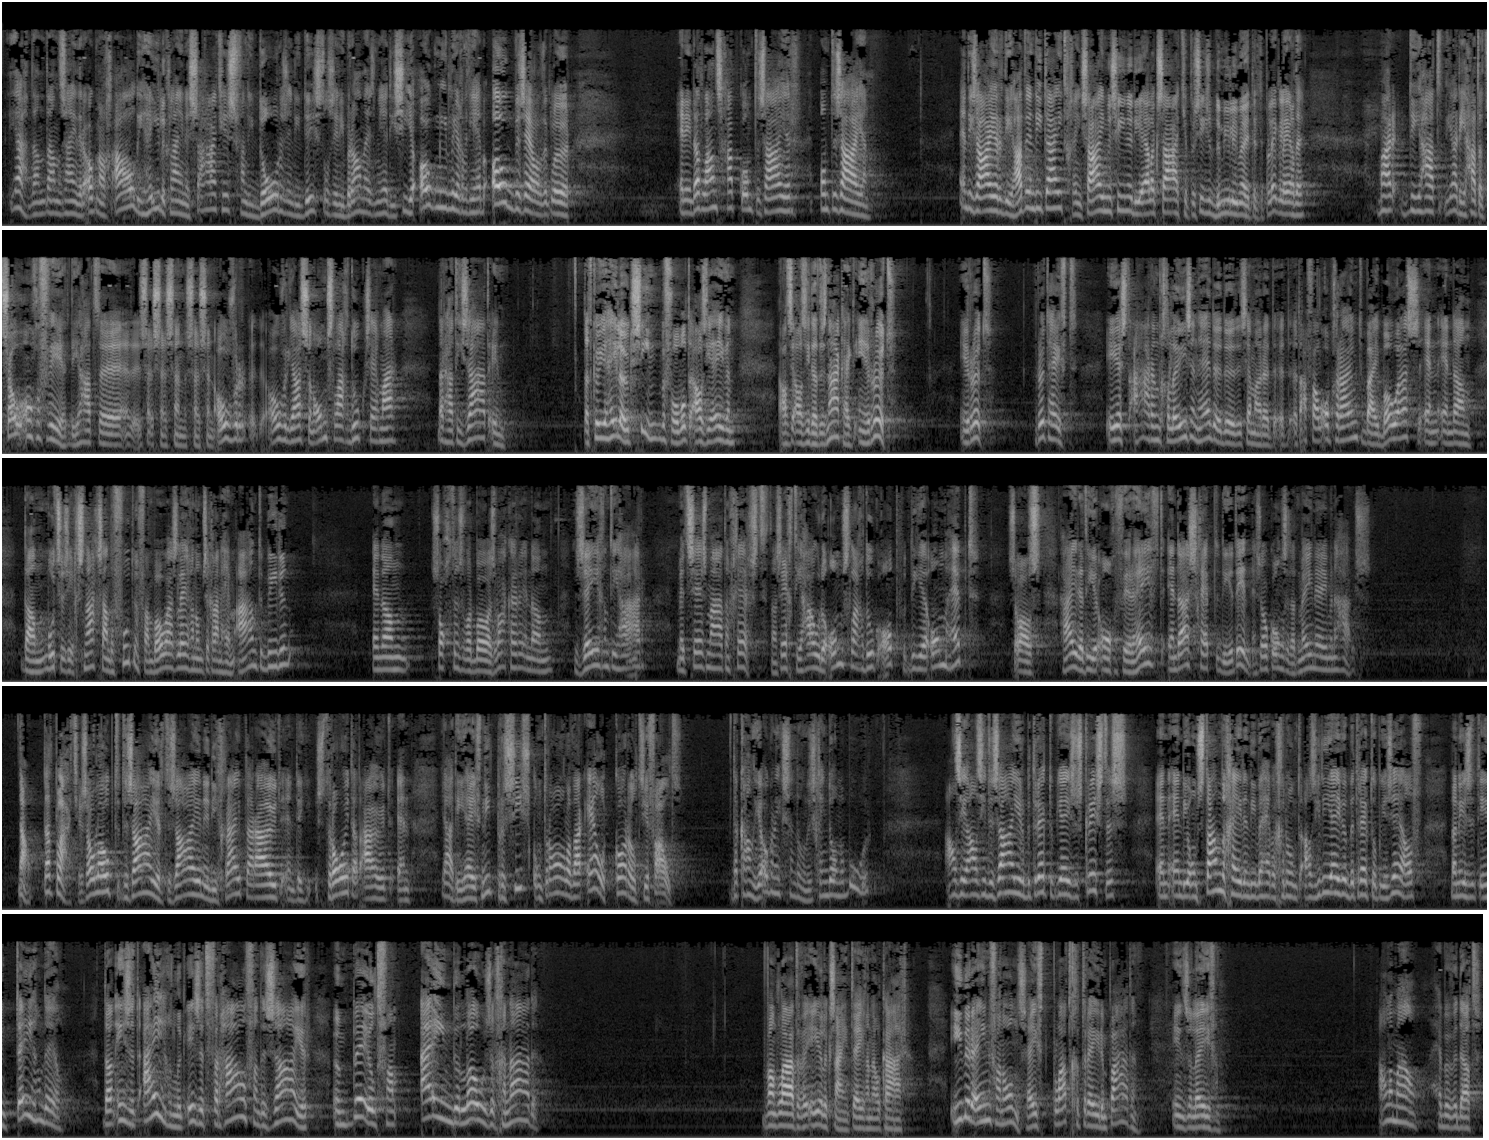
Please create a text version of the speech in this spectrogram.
ja, dan, dan zijn er ook nog al die hele kleine zaadjes van die dorens en die distels en die brandneus. Maar die zie je ook niet liggen, want die hebben ook dezelfde kleur. En in dat landschap komt de zaaier om te zaaien. En die zaaier die had in die tijd geen zaaimachine die elk zaadje precies op de millimeter te plek legde. Maar die had, ja, die had het zo ongeveer. Die had uh, zijn over, overjas, zijn omslagdoek, zeg maar. Daar had hij zaad in. Dat kun je heel leuk zien, bijvoorbeeld als je even, als, als je dat eens nakijkt, in Rut. In Rut. Rut heeft eerst Aren gelezen, hè, de, de, zeg maar het, het, afval opgeruimd bij Boas. En, en dan, dan moet ze zich s'nachts aan de voeten van Boas leggen om zich aan hem aan te bieden. En dan, s ochtends wordt Boas wakker en dan zegent hij haar met zes maten gerst. Dan zegt hij, hou de omslagdoek op die je om hebt. Zoals hij dat hier ongeveer heeft. En daar schepte hij het in. En zo kon ze dat meenemen naar huis. Nou, dat plaatje. Zo loopt de zaaier te zaaien en die grijpt daaruit en die strooit dat uit. En ja, die heeft niet precies controle waar elk korreltje valt. Daar kan hij ook niks aan doen. Dat is geen domme boer. Als je, als je de zaaier betrekt op Jezus Christus en, en die omstandigheden die we hebben genoemd, als je die even betrekt op jezelf, dan is het in tegendeel. Dan is het eigenlijk, is het verhaal van de zaaier een beeld van eindeloze genade. Want laten we eerlijk zijn tegen elkaar. Iedereen van ons heeft platgetreden paden in zijn leven. Allemaal hebben we dat.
